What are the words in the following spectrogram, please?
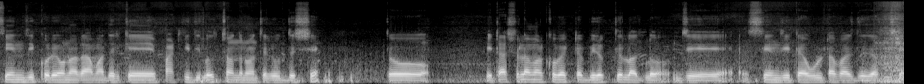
সিএনজি করে ওনারা আমাদেরকে পাঠিয়ে দিল চন্দ্রনাথের উদ্দেশ্যে। তো এটা আসলে আমার খুব একটা বিরক্ত লাগল যে সিএনজিটা উল্টা বাজতে যাচ্ছে।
